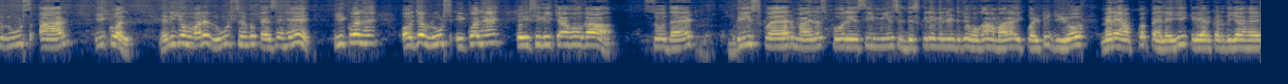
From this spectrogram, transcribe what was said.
roots are equal यानी जो हमारे रूट्स हैं वो कैसे हैं? इक्वल हैं। और जब रूट्स इक्वल हैं तो इसीलिए क्या होगा? So that b square minus four a c means discriminant जो होगा हमारा इक्वल टू ज़ीरो मैंने आपको पहले ही क्लियर कर दिया है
